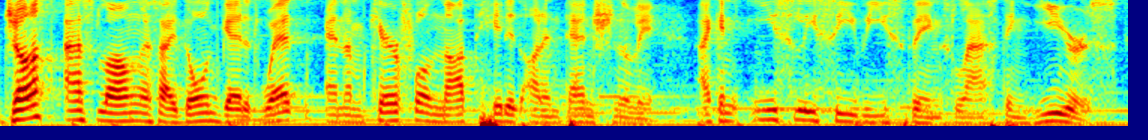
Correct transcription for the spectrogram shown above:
Just as long as I don't get it wet and I'm careful not to hit it unintentionally, I can easily see these things lasting years.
